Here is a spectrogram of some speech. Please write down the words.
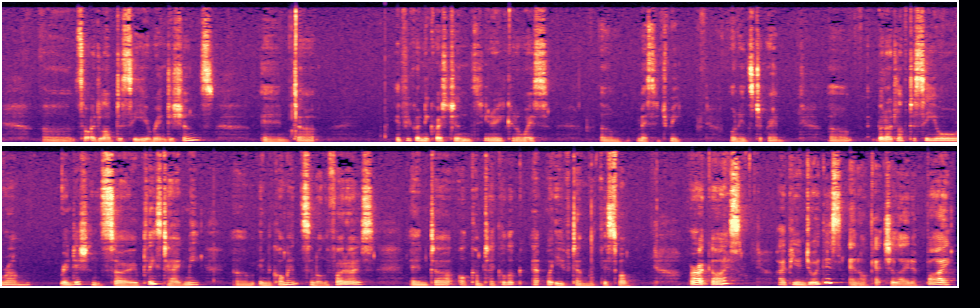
Uh, so I'd love to see your renditions. And uh, if you've got any questions, you know, you can always um, message me on Instagram. Um, but I'd love to see your um, renditions. So please tag me um, in the comments and on the photos, and uh, I'll come take a look at what you've done with this one. All right, guys. Hope you enjoyed this, and I'll catch you later. Bye.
